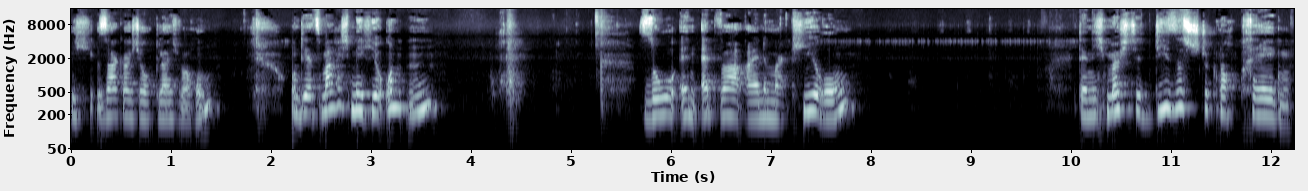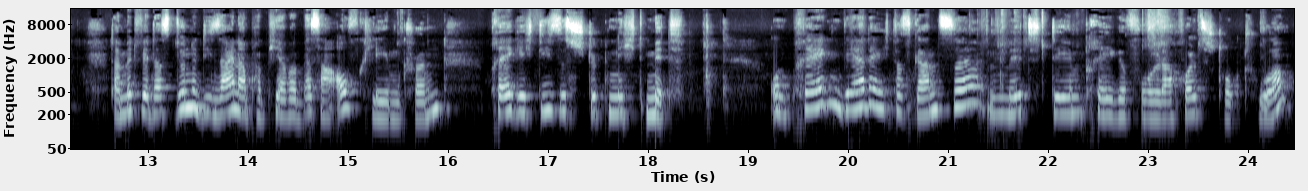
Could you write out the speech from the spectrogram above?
Ich sage euch auch gleich warum. Und jetzt mache ich mir hier unten so in etwa eine Markierung denn ich möchte dieses Stück noch prägen. Damit wir das dünne Designerpapier aber besser aufkleben können, präge ich dieses Stück nicht mit. Und prägen werde ich das Ganze mit dem Prägefolder Holzstruktur.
